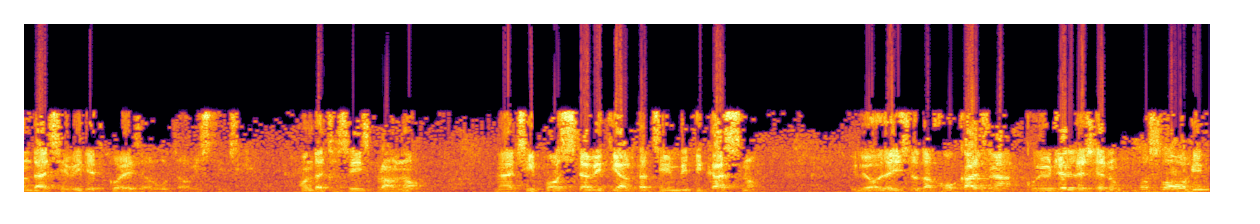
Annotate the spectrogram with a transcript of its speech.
onda će vidjeti ko je zalutao istinski. Onda će se ispravno znači postaviti ali tad će im biti kasno. Ili ovdje isto tako kazna koju žele ženu poslao im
